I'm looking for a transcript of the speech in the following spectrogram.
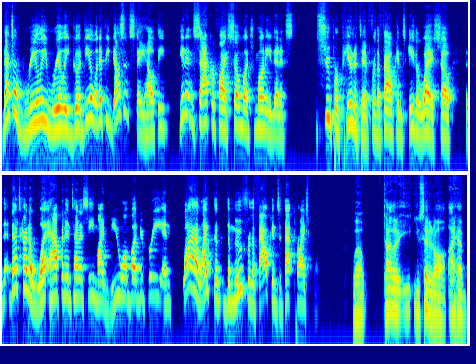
that's a really, really good deal. And if he doesn't stay healthy, you didn't sacrifice so much money that it's super punitive for the Falcons either way. So th- that's kind of what happened in Tennessee. My view on Bud Dupree and why I like the the move for the Falcons at that price point. Well, Tyler, you said it all. I have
